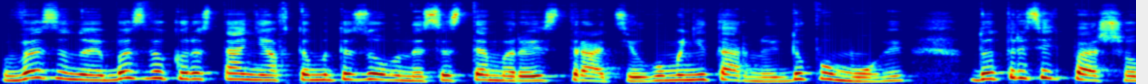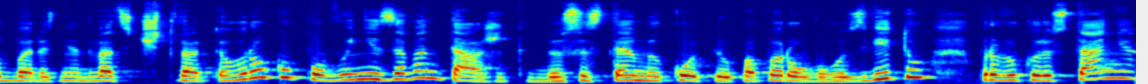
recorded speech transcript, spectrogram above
ввезеної без використання автоматизованої системи реєстрації гуманітарної допомоги до 31 березня 2024 року повинні завантажити до системи копію паперового звіту про використання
